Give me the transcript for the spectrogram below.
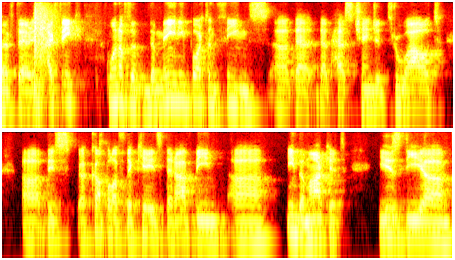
Lefteris. I think one of the, the main important things uh, that that has changed throughout uh, this a couple of decades that I've been uh, in the market is the um,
